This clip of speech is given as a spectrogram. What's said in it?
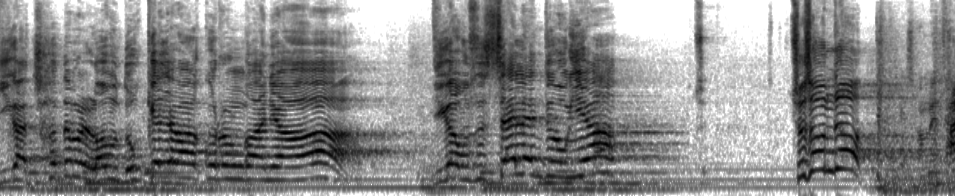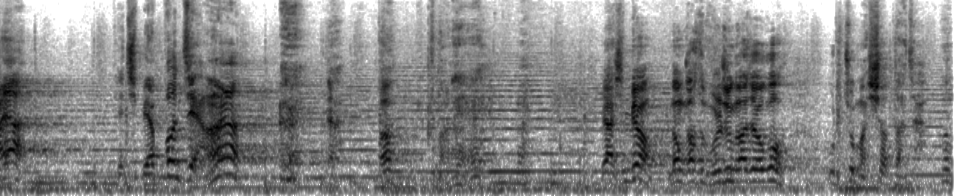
네가 첫음을 너무 높게 잡아갖고 그러는 거 아니야? 네가 무슨 셀렌드롱이야? 죄송합니다. 처음엔 다야. 대체 몇 번째야? 어? 어? 그만해. 야 신병, 넌 가서 물 좀 가져오고 우리 좀만 쉬었다 하자. 어?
